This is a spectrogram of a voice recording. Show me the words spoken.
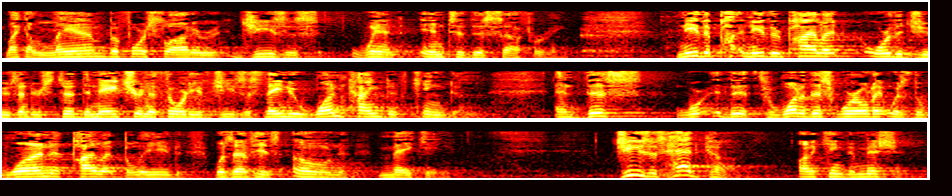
Like a lamb before slaughter, Jesus went into this suffering. Neither, neither Pilate or the Jews understood the nature and authority of Jesus. They knew one kind of kingdom. And this, it's one of this world, it was the one Pilate believed was of his own making. Jesus had come on a kingdom mission.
